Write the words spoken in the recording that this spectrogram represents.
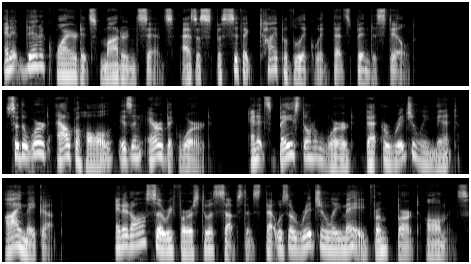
and it then acquired its modern sense as a specific type of liquid that's been distilled. So the word alcohol is an Arabic word, and it's based on a word that originally meant eye makeup, and it also refers to a substance that was originally made from burnt almonds.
